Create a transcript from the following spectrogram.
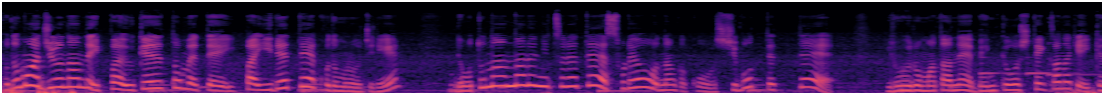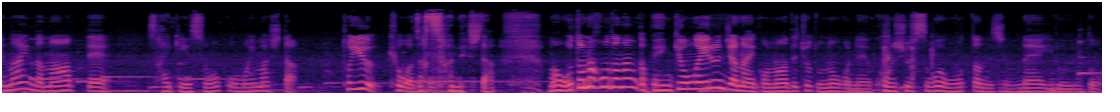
子供は柔軟でいっぱい受け止めていっぱい入れて子供のうちに。で大人になるにつれてそれをなんかこう絞ってっていろいろまたね勉強していかなきゃいけないんだなって最近すごく思いました。という今日は雑談でした。まあ大人ほどなんか勉強がいるんじゃないかなってちょっとなんかね今週すごい思ったんですよねいろいろと。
